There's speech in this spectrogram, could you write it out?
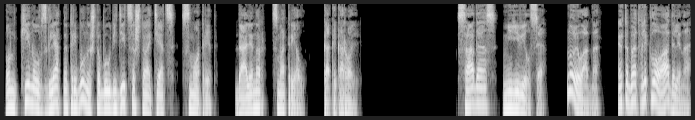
Он кинул взгляд на трибуны, чтобы убедиться, что отец смотрит. Далинор смотрел, как и король. Садас не явился. Ну и ладно. Это бы отвлекло Адалина,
